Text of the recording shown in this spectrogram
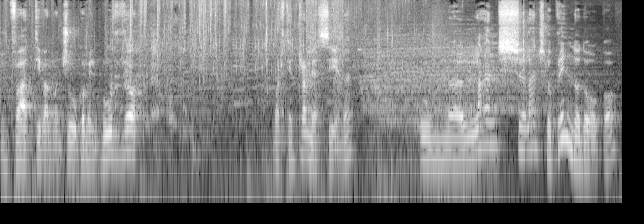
Infatti vanno giù come il burro. Morti entrambi assieme. Un lunch, lunch lo prendo dopo.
